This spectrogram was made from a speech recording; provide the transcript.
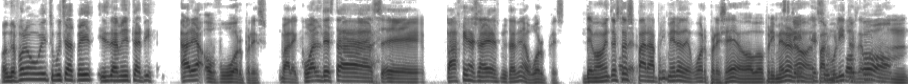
On the following which muchas space is the administrative area of WordPress. Vale, ¿cuál de estas eh, páginas en área de administración de WordPress? De momento esto es para primero de WordPress, ¿eh? O primero no, para bulitos de WordPress. Mm,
